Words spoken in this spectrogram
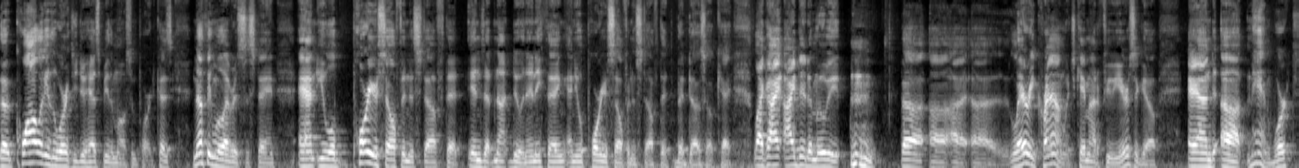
the quality of the work you do has to be the most important because nothing will ever sustain. And you will pour yourself into stuff that ends up not doing anything, and you'll pour yourself into stuff that, that does okay. Like I, I did a movie. the uh, uh, Larry Crowne, which came out a few years ago, and uh, man, worked,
